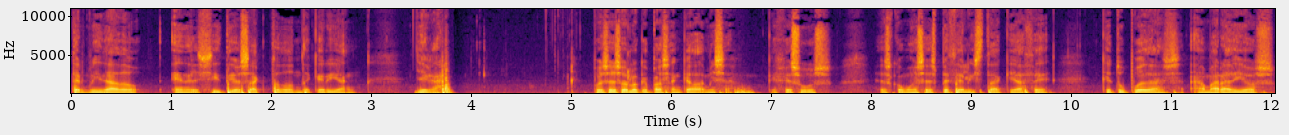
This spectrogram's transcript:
terminado en el sitio exacto donde querían llegar. Pues eso es lo que pasa en cada misa, que Jesús es como ese especialista que hace que tú puedas amar a Dios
